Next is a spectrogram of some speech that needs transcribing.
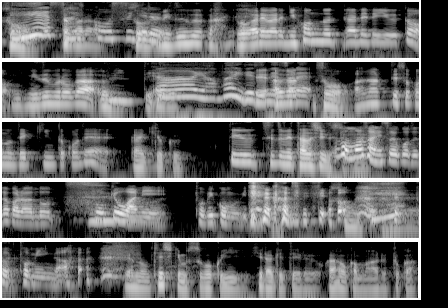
そうえー最高すぎる水風呂 我々日本のあれで言うと水風呂が海っていう。ああやばいですねそれそう上がってそこのデッキのとこで外気浴っていう説明正しいですよ、ね。まさにそういうことでだからあの東京湾に飛び込むみたいな感じですよ。すねと都民が。あの景色もすごくいい開けている開放感もあるとか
